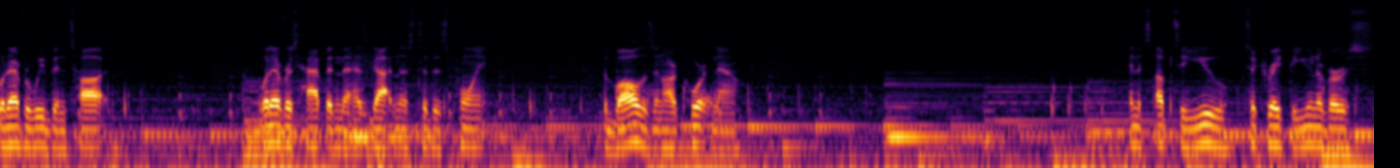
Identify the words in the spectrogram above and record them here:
whatever we've been taught, whatever's happened that has gotten us to this point, the ball is in our court now. And it's up to you to create the universe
